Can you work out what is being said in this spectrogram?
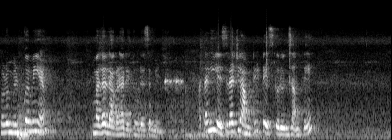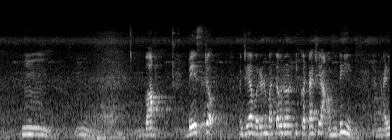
थोडं मीठ कमी आहे. मला लागणार आहे थोडंसं मीठ. आता ही येसराची आमटी टेस्ट करून सांगते. वा बेस्ट म्हणजे या वरण भाताबरोबर ती कटाची आमटी आणि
